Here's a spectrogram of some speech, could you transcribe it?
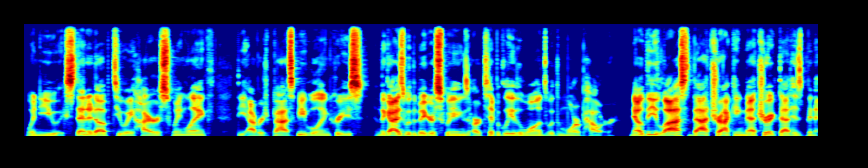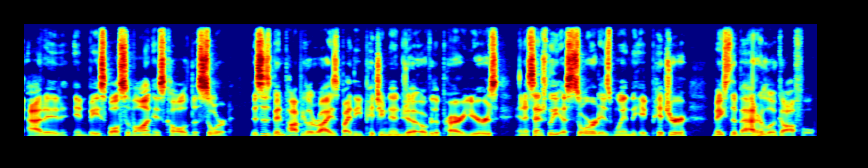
When you extend it up to a higher swing length, the average bat speed will increase, and the guys with the bigger swings are typically the ones with the more power. Now, the last bat tracking metric that has been added in Baseball Savant is called the sword. This has been popularized by the pitching ninja over the prior years, and essentially, a sword is when a pitcher makes the batter look awful.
